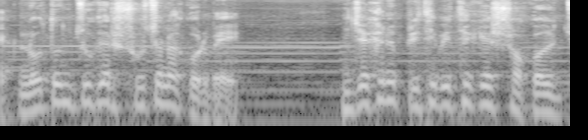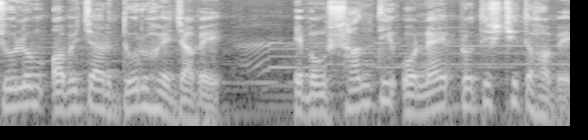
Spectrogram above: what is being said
এক নতুন যুগের সূচনা করবে, যেখানে পৃথিবী থেকে সকল জুলুম অবিচার দূর হয়ে যাবে এবং শান্তি ও ন্যায় প্রতিষ্ঠিত হবে।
